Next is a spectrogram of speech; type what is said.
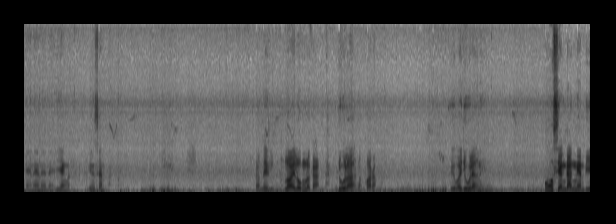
แน่แน่แน่แน่อียังน่ะเรียงสั้นตอนนี้ลอยลมแล้วกะอยู่แล้วพอละถือว่าอยู่แล้วนี่โอ้เสียงดังแน่นดี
